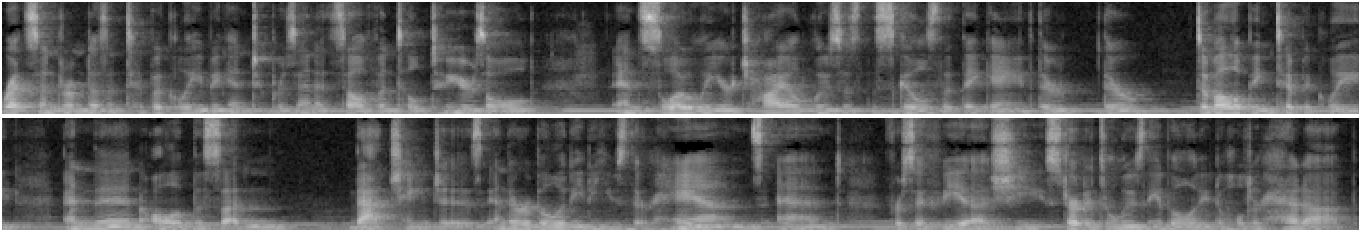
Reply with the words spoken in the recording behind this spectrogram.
Rett syndrome doesn't typically begin to present itself until two years old, and slowly your child loses the skills that they gained. They're they're developing typically, and then all of a sudden that changes and their ability to use their hands. And for Sophia, she started to lose the ability to hold her head up.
